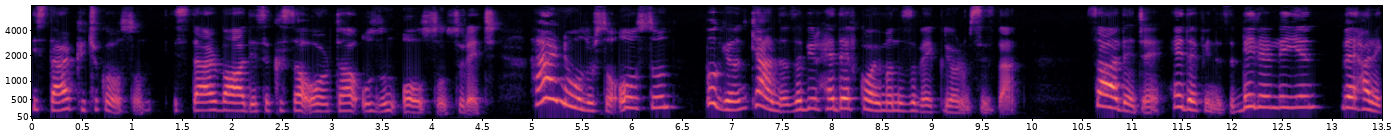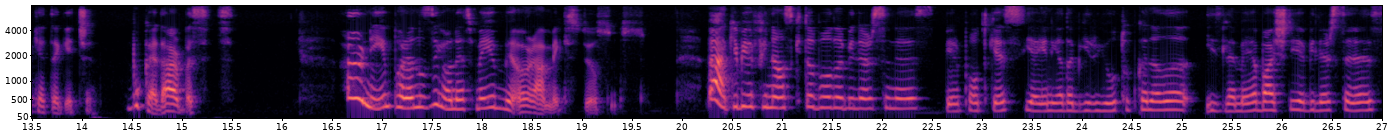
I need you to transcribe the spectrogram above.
ister küçük olsun, ister vadesi kısa, orta, uzun olsun süreç. Her ne olursa olsun bugün kendinize bir hedef koymanızı bekliyorum sizden. Sadece hedefinizi belirleyin ve harekete geçin. Bu kadar basit. Örneğin paranızı yönetmeyi mi öğrenmek istiyorsunuz? Belki bir finans kitabı alabilirsiniz, bir podcast yayını ya da bir YouTube kanalı izlemeye başlayabilirsiniz.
